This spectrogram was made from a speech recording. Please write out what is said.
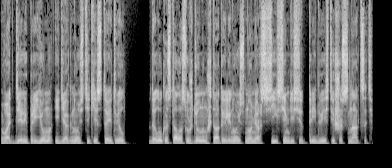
В отделе приема и диагностики Стейтвилл Делука стал осужденным штата Иллинойс номер Си-73216.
